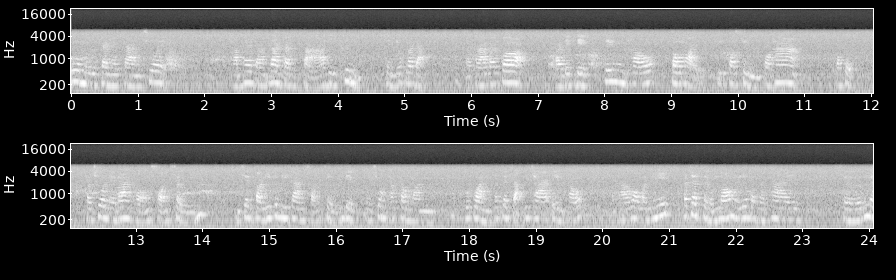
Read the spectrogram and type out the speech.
ร่วมมือกันในการช่วยทำให้ด้านการศึกษาดีขึ้นเป็นยกระดับนะคะแล้วก็เอ่อเด็กๆ ซึ่งเขาโตหน่อยปีป .4 ป .5 ป .6 เขาช่วยในด้านของสอนเสริมเช่นตอนนี้ก็มีการสอนเสริมเด็กในช่วงพักกลางวัน ทุกวันก็จะจัดวิชาเองเขา นะคะว่าวันนี้ก็จะเสริมน้องในเรื่องภาษาไทย เสริมใน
